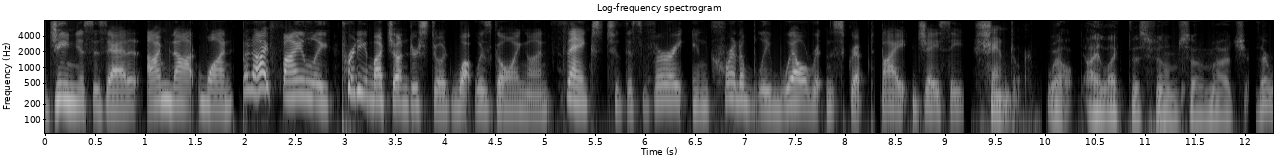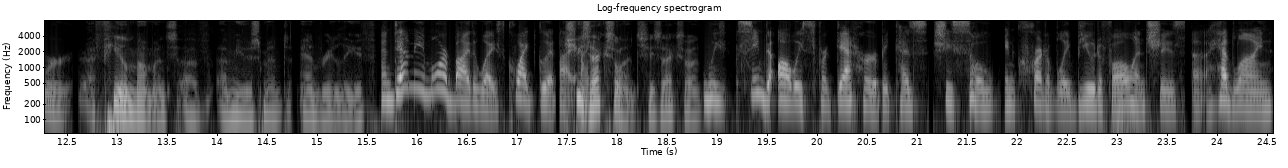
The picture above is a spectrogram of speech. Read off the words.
geniuses at it. I'm not one, but I finally pretty much understood what was going on thanks to this very incredibly well written script by J.C. Chandor. Well, I liked this film so much. There were a few moments of amusement and relief. And Demi Moore, by the way, is quite good. She's I, excellent. She's excellent. We seem to always forget her because she's so incredibly beautiful and she's a headline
